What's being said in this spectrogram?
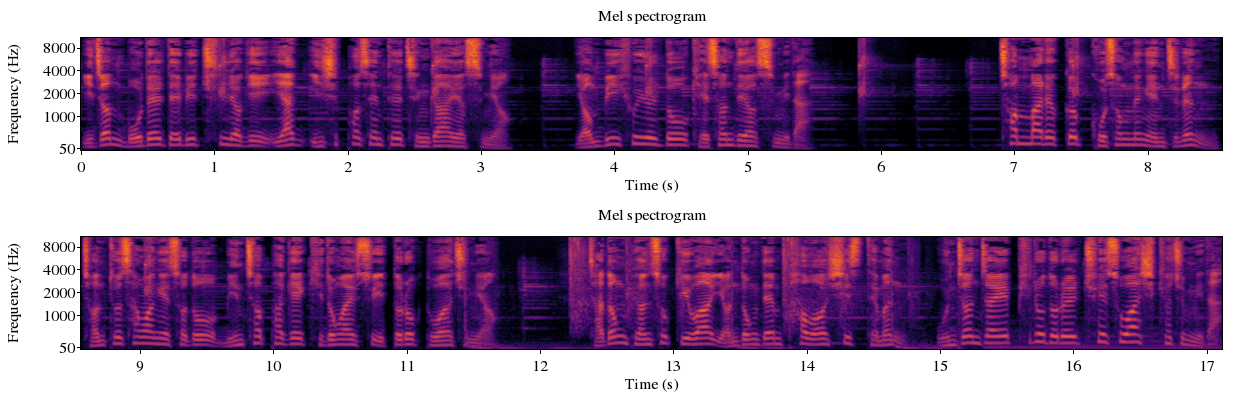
이전 모델 대비 출력이 약 20% 증가하였으며 연비 효율도 개선되었습니다. 1000마력급 고성능 엔진은 전투 상황에서도 민첩하게 기동할 수 있도록 도와주며 자동 변속기와 연동된 파워 시스템은 운전자의 피로도를 최소화시켜줍니다.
